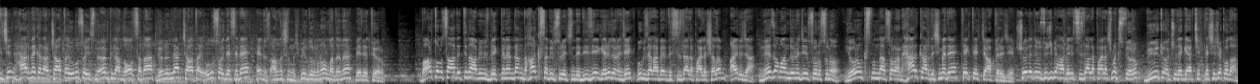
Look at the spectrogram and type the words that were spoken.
için her ne kadar Çağatay Ulusoy ismi ön planda olsa da gönüller Çağatay Ulusoy dese de henüz anlaşılmış bir durumun olmadığını belirtiyorum. Vartolu Saadettin abimiz beklenenden daha kısa bir süre içinde diziye geri dönecek. Bu güzel haberi de sizlerle paylaşalım. Ayrıca ne zaman döneceği sorusunu yorum kısmından soran her kardeşime de tek tek cevap vereceğim. Şöyle de üzücü bir haberi sizlerle paylaşmak istiyorum. Büyük ölçüde gerçekleşecek olan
